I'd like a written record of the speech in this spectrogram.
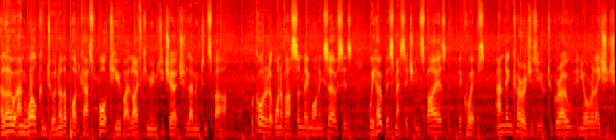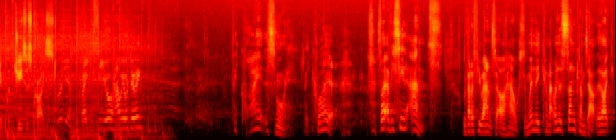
Hello and welcome to another podcast brought to you by Life Community Church, Leamington Spa. Recorded at one of our Sunday morning services, we hope this message inspires, equips, and encourages you to grow in your relationship with Jesus Christ. Brilliant. Great to see you all. How are you all doing? Very quiet this morning. Very quiet. It's like, have you seen ants? We've had a few ants at our house, and when they come out, when the sun comes out, they're like,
